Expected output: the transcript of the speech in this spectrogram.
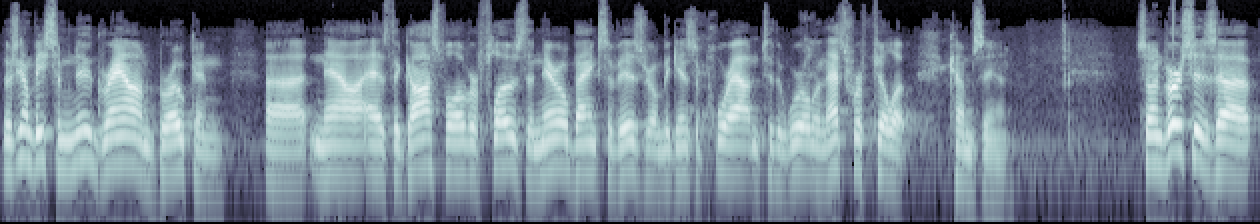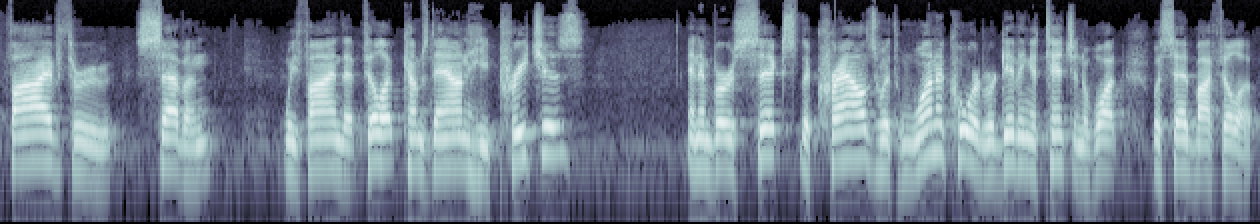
there's going to be some new ground broken uh, now as the gospel overflows the narrow banks of Israel and begins to pour out into the world, and that's where Philip comes in. So in verses uh, 5 through 7, we find that Philip comes down, he preaches, and in verse 6, the crowds with one accord were giving attention to what was said by Philip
